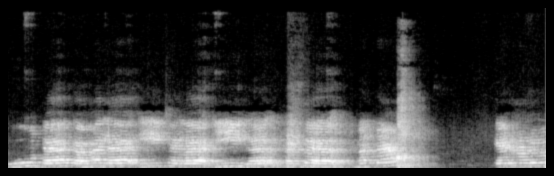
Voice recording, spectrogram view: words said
ಊಟ ಕಮಲ ಈ ಚಲ ಈಗ ಕಸ ಮತ್ತ? ಕೇಳಿ ನೋಡೋಣ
